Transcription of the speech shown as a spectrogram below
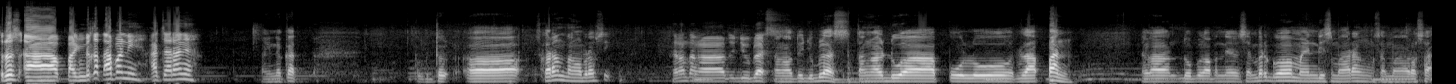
Terus eh, paling dekat apa nih acaranya? Paling dekat. Kebetul. eh sekarang tanggal berapa sih? Sekarang tanggal 17. Tanggal 17, tanggal 28. Tanggal 28 Desember gue main di Semarang sama Rosa.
